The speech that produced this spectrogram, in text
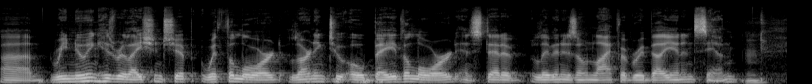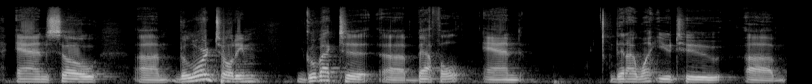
um, renewing his relationship with the Lord, learning to obey the Lord instead of living his own life of rebellion and sin. And so um, the Lord told him, Go back to uh, Bethel and then I want you to um,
